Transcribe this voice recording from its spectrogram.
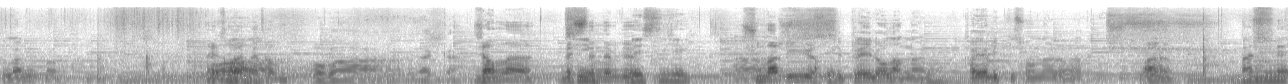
Klarnet mi abi? Evet, klarnet aldım. Oba. Bir dakika. Canlı ha. Beslenilebiliyor. Besleyecek. Şunlar büyüyor. Spreyli olanlardan. Kaya bitkisi onlar değil mi? Aynen. Ben yine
